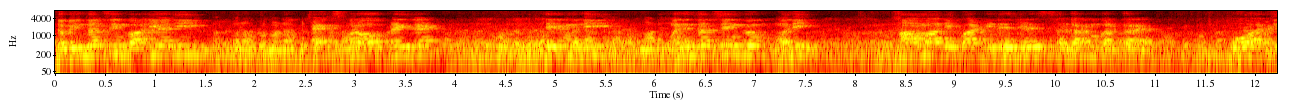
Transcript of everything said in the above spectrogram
Davinder Singh Walia ji ex block president ਤੇ ਮਨੀ ਮਨਿੰਦਰ ਸਿੰਘ ਮਨੀ ਆਮ ਆਦਮੀ ਪਾਰਟੀ ਦੇ ਜਿਹੜੇ ਸਰਗਰਮ ਵਰਕਰ ਹੈ, ਉਹ ਅੱਜ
